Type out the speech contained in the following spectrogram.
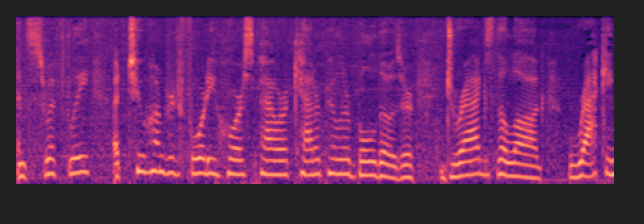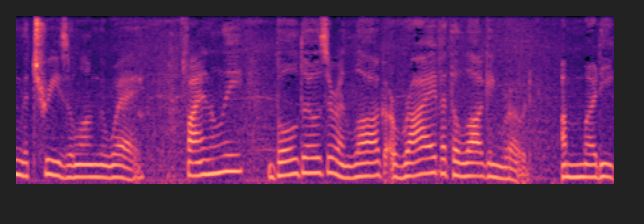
And swiftly, a 240 horsepower Caterpillar bulldozer drags the log, racking the trees along the way. Finally, bulldozer and log arrive at the logging road, a muddy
